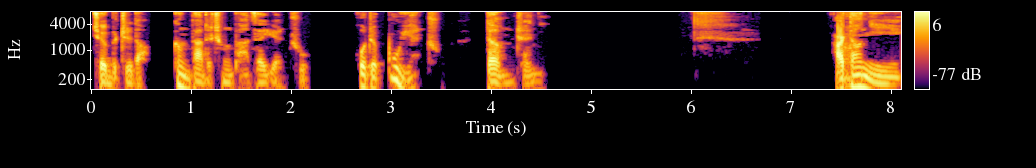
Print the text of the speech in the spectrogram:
却不知道更大的惩罚在远处，或者不远处等着你。而当你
